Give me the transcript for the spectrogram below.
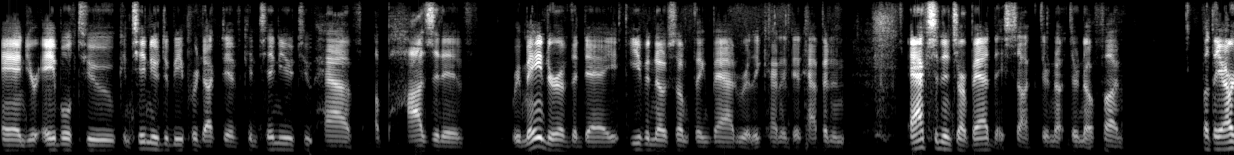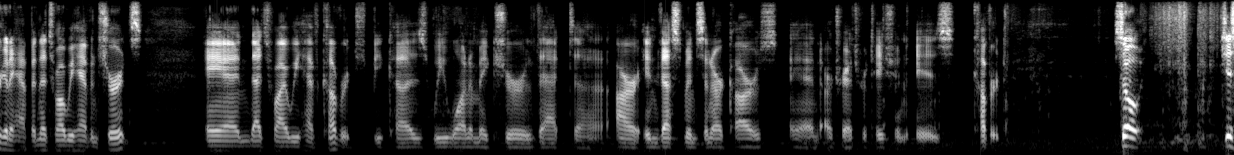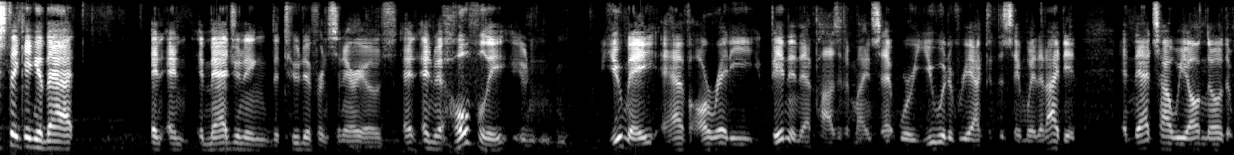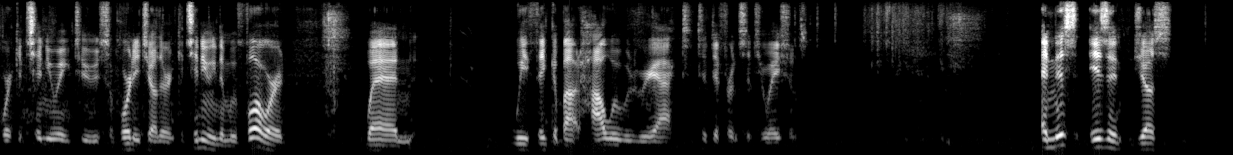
and you're able to continue to be productive, continue to have a positive remainder of the day, even though something bad really kind of did happen. And accidents are bad; they suck. They're not. They're no fun, but they are going to happen. That's why we have insurance, and that's why we have coverage because we want to make sure that uh, our investments in our cars and our transportation is covered. So, just thinking of that and, and imagining the two different scenarios, and, and hopefully you may have already been in that positive mindset where you would have reacted the same way that I did. And that's how we all know that we're continuing to support each other and continuing to move forward when we think about how we would react to different situations. And this isn't just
